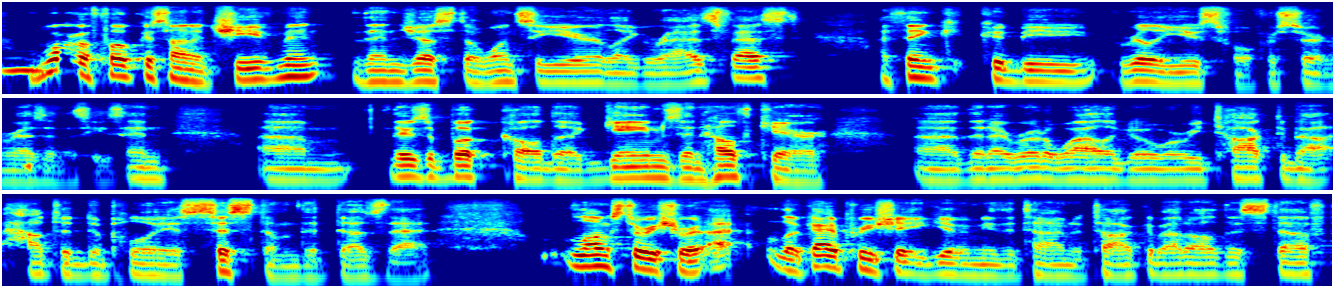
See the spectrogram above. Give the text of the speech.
more of a focus on achievement than just a once a year like Razfest, I think could be really useful for certain residencies. And um, there's a book called uh, Games in Healthcare uh, that I wrote a while ago where we talked about how to deploy a system that does that. Long story short, I, look, I appreciate you giving me the time to talk about all this stuff.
